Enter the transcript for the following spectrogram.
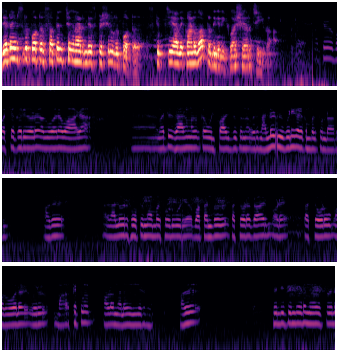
ജെ ടൈംസ് റിപ്പോർട്ടർ സത്യൻ ചെങ്ങനാടിന്റെ സ്പെഷ്യൽ റിപ്പോർട്ട്. സ്കിപ്പ് ചെയ്യാതെ കാണുക പ്രതികരിക്കുക ഷെയർ ചെയ്യുക. മറ്റ് പച്ചക്കറികൾ അതുപോലെ വാഴ മറ്റ് സാധനങ്ങളൊക്കെ ഉൽപ്പാദിപ്പിക്കുന്ന ഒരു നല്ലൊരു വിപണി കിടക്കുമ്പോഴത്തുണ്ടായിരുന്നു. അത് നല്ലൊരു ഷോപ്പിംഗ് കോംപ്ലക്സോട് കൂടിയ പത്തൻപത് കച്ചവടക്കാരും അവിടെ കച്ചവടവും അതുപോലെ ഒരു മാർക്കറ്റും അവിടെ നിലനിന്നിരുന്നു. അത് ട്വന്റി ട്വന്റിയുടെ നേതൃത്വത്തിൽ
